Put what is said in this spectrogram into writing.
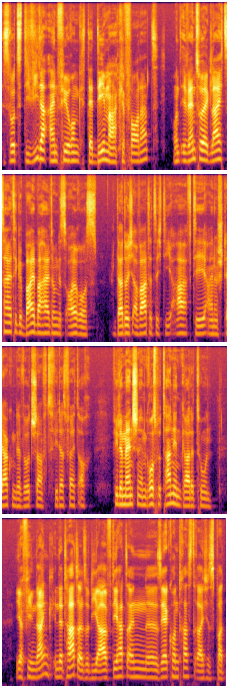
es wird die Wiedereinführung der D-Mark gefordert und eventuell gleichzeitige Beibehaltung des Euros. Dadurch erwartet sich die AfD eine Stärkung der Wirtschaft, wie das vielleicht auch viele Menschen in Großbritannien gerade tun. Ja, vielen Dank. In der Tat, also die AfD hat ein äh, sehr kontrastreiches Pat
